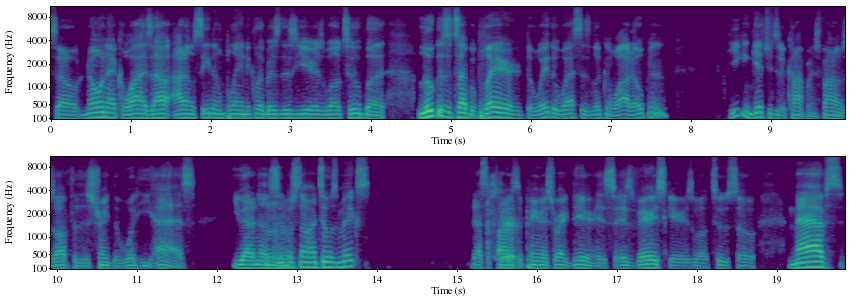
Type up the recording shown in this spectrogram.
So knowing that Kawhi's out, I don't see them playing the Clippers this year as well, too. But Luka's the type of player, the way the West is looking wide open, he can get you to the conference finals off of the strength of what he has. You add another mm-hmm. superstar into his mix. That's a finals appearance right there. It's it's very scary as well, too. So Mavs,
